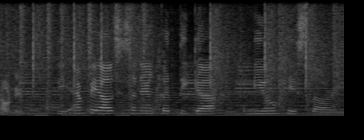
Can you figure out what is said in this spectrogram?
Anonim. di MPL season yang ketiga New History.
